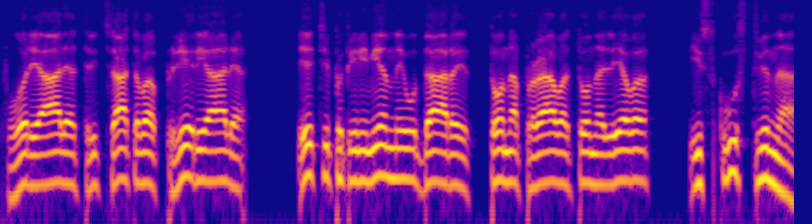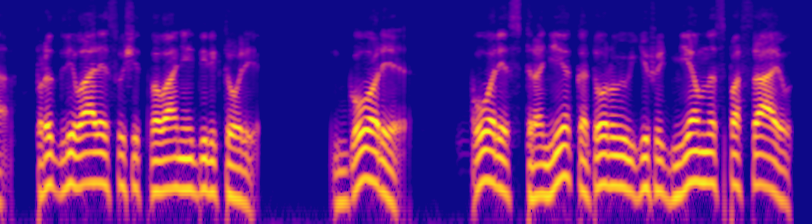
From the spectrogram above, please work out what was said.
флориаля, 30-го прериаля эти попеременные удары то направо, то налево искусственно продлевали существование директории. Горе, горе стране, которую ежедневно спасают,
